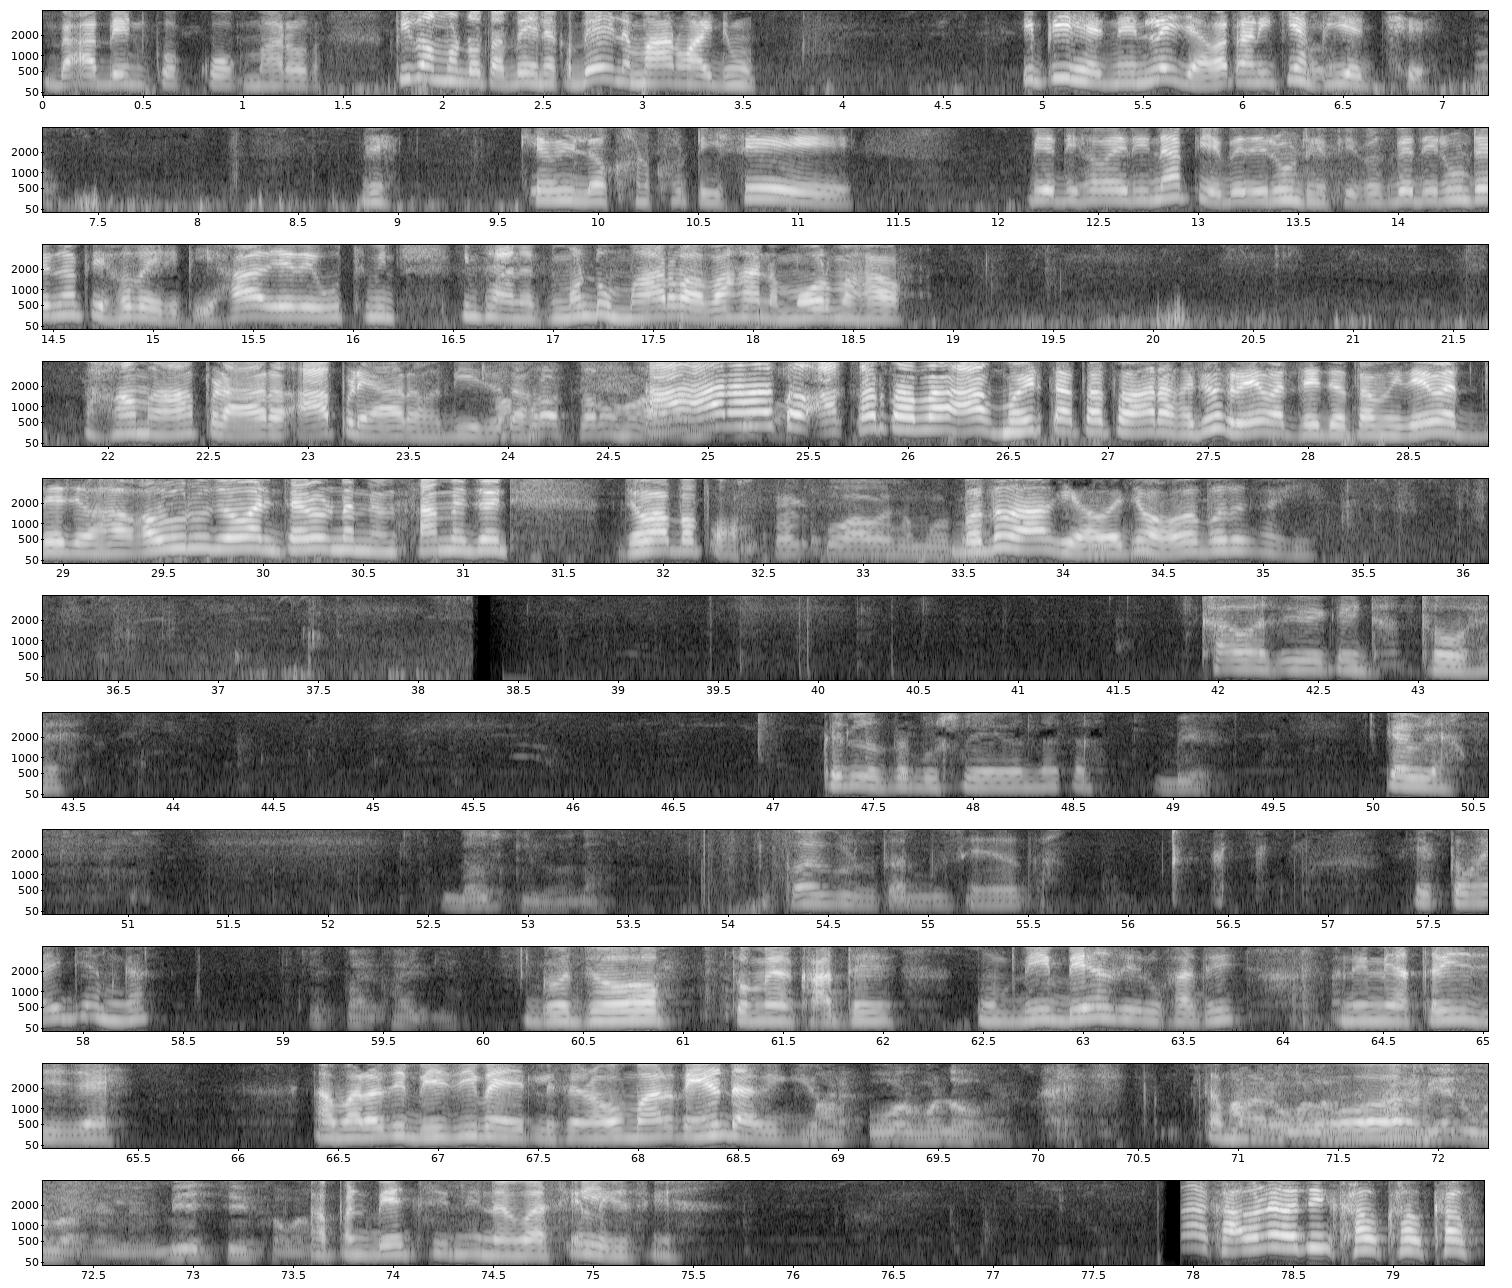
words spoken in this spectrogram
બા બેન કોક કોક મારો તા પીવા માંડો તા બેન બે ને મારો આજ હું. એ પીએ જ નહીં, લઈ જા, વટાણી ક્યાં પીએ જ છે? જે, કેવી લખણ ખોટી છે. બે દી હવેરી ના પીએ, બે દી રૂંઢે પીએ, બસ બે દી રૂંઢે ના પીએ, હવેરી પીએ. હા એવી ઉથમીને એમ થાય ને મંડું મારવા વાહાના મોરમાં હાવ. હામાં આપણે આર આપણે રહ દી જતા આ રહ તો આ કરતા આ મળતા હતા તો આરહ જો રેવા દેજો તમે રેવા જ દેજો. હા અવરું જોવાની જરૂર નથી સામે જોઈને જવાબ આપો. બધું આવી હવે જો હવે બધું આવી ખાવા સિવાય કઈ ધંધો હે. કેટલો તરબૂચ લઈ આવ્યો બે. કેવડા? દસ કિલો હતા. કવડું તરબૂચ હતા. એક તો ખાઈ ગયા ને કા એક તો ખાઈ ગયા. ગજબ. તો મેં ખાધે. હું બી બે શીરું ખાધી અને એને ત્રીજી જાય. આ મારા હજી બીજી ભાઈ એટલી છે. હવે મારે તો એન્ડ આવી ગયો. ઓર વડો તમારો ઓર. બે જ ચીર ખવા આપણને બે જ સીની ને લઈ છે. ના ખાવ ને હજી. ખાવ ખાવ ખાવ.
